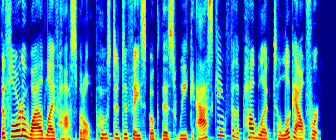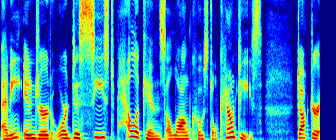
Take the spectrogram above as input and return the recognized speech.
The Florida Wildlife Hospital posted to Facebook this week asking for the public to look out for any injured or deceased pelicans along coastal counties. Dr.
